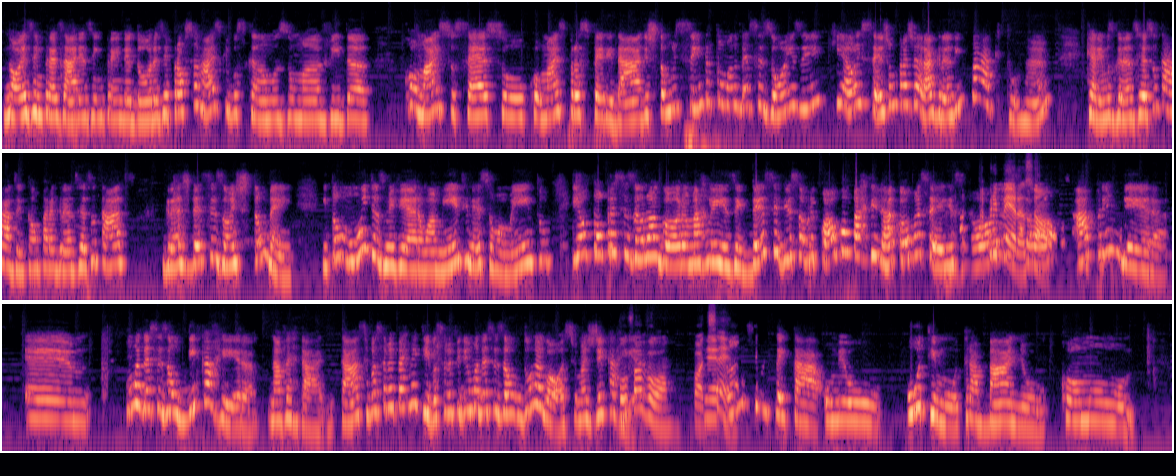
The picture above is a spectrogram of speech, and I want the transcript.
Nós empresárias e empreendedoras e profissionais que buscamos uma vida com mais sucesso, com mais prosperidade, estamos sempre tomando decisões e que elas sejam para gerar grande impacto, né? Queremos grandes resultados, então para grandes resultados, grandes decisões também. Então muitas me vieram à mente nesse momento e eu estou precisando agora, Marlise, decidir sobre qual compartilhar com vocês. a primeira só, só. A primeira é, uma decisão de carreira, na verdade, tá? Se você me permitir, você me pediu uma decisão do negócio, mas de carreira. Por favor, pode é, ser. Antes de aceitar o meu último trabalho como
